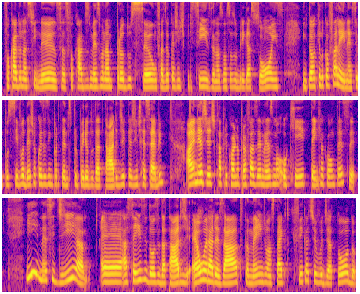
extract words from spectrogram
focado nas finanças, focados mesmo na produção, fazer o que a gente precisa, nas nossas obrigações. Então aquilo que eu falei, né? Se possível, deixa importantes pro período da tarde que a gente recebe a energia de Capricórnio para fazer mesmo o que tem que acontecer acontecer. E nesse dia, é, às 6 e 12 da tarde, é o horário exato também de um aspecto que fica ativo o dia todo,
